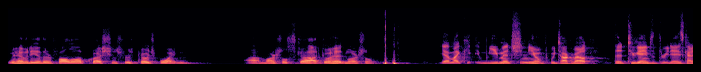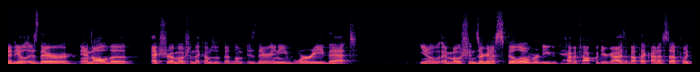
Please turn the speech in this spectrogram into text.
we have any other follow up questions for Coach Boynton? Ah, Marshall Scott. Go ahead, Marshall. Yeah, Mike, you mentioned, you know, we talk about the two games in three days kind of deal. Is there, and all the extra emotion that comes with Bedlam, is there any worry that, you know, emotions are going to spill over? Do you have a talk with your guys about that kind of stuff with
